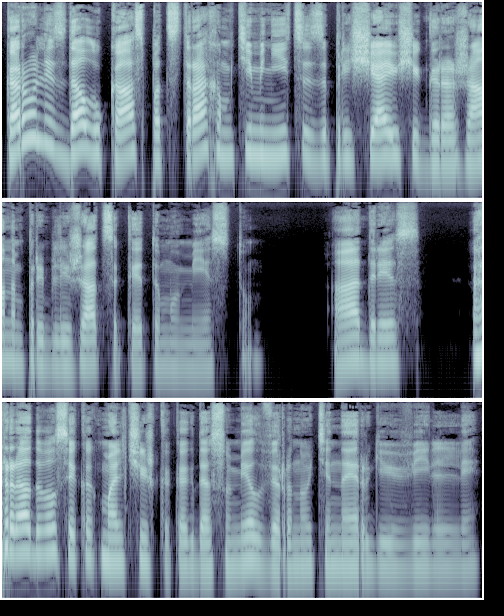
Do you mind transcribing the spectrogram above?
Король издал указ под страхом темницы, запрещающий горожанам приближаться к этому месту. Адрес. Радовался, как мальчишка, когда сумел вернуть энергию Вилли.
